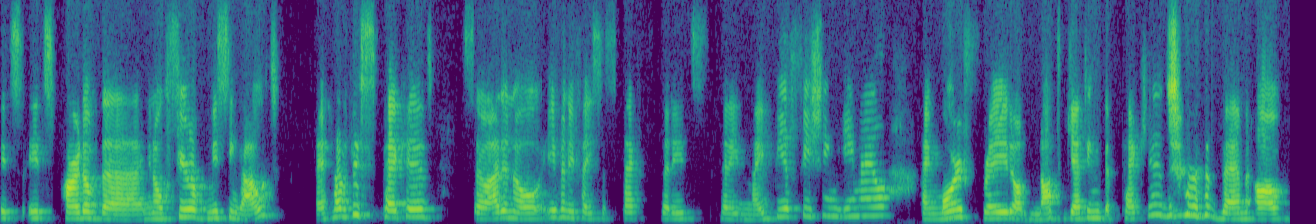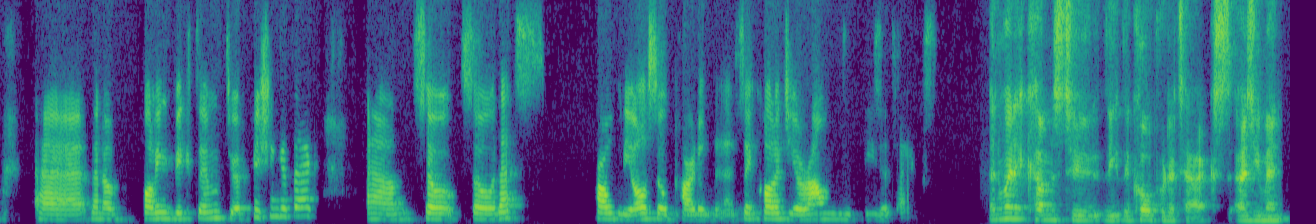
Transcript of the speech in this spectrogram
it's, it's part of the, you know, fear of missing out. I have this package. so I don't know, even if I suspect that it's that it might be a phishing email, I'm more afraid of not getting the package than of uh, than of falling victim to a phishing attack. Um, so so that's probably also part of the psychology around these attacks. And when it comes to the, the corporate attacks, as you mentioned,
